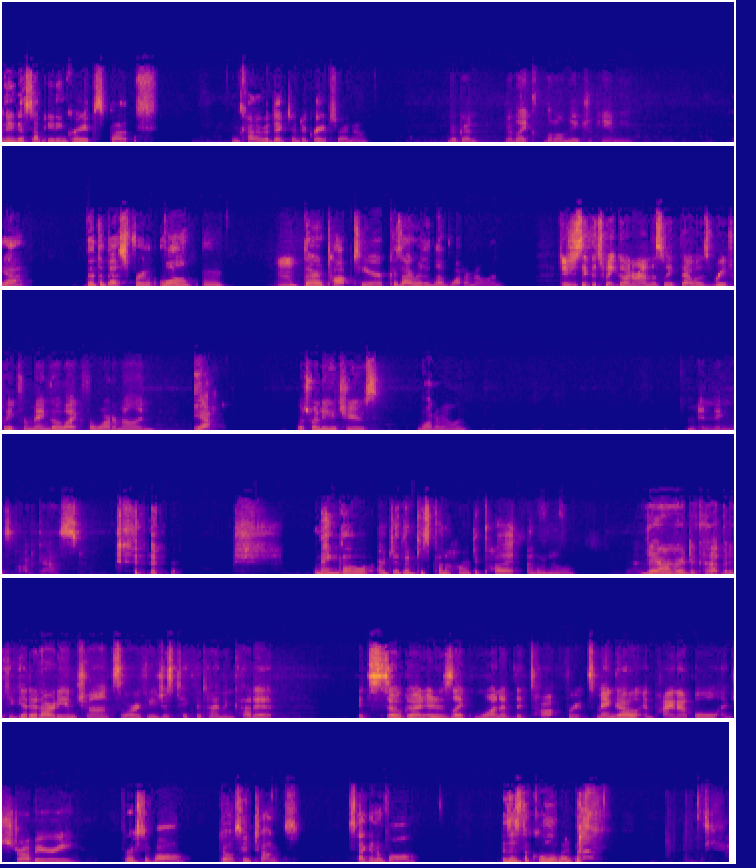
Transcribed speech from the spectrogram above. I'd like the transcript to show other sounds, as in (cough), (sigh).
I need to stop eating grapes, but (laughs) I'm kind of addicted to grapes right now. They're good. They're like little nature candy. Yeah, they're the best fruit. Well, mm, Mm. they're top tier because I really love watermelon. Did you see the tweet going around this week that was retweet from Mango like for watermelon? Yeah, Which one do you choose? watermelon. I'm ending this podcast. (laughs) Mango, or they're just kind of hard to cut. I don't know. They are hard to cut, but if you get it already in chunks or if you just take the time and cut it, it's so good. It is like one of the top fruits. Mango and pineapple and strawberry. First of all, don't say chunks. Second of all, is this the cola one?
